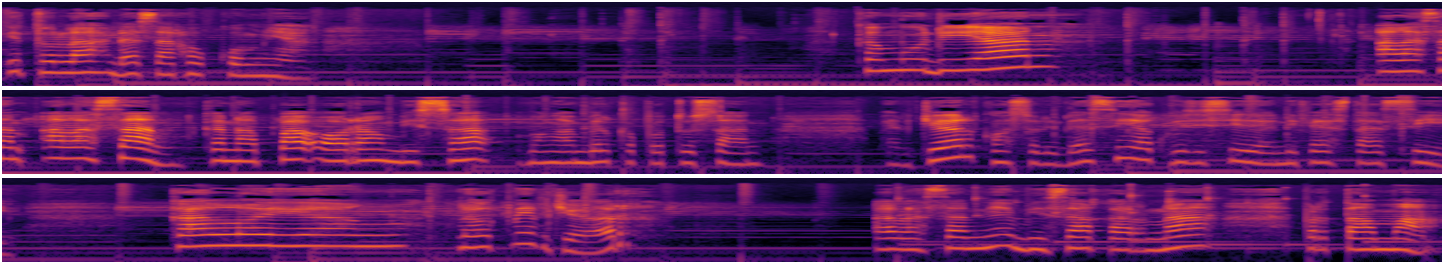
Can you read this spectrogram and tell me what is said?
itulah dasar hukumnya. Kemudian, alasan-alasan kenapa orang bisa mengambil keputusan merger, konsolidasi, akuisisi, dan divestasi. Kalau yang lewat merger, alasannya bisa karena pertama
